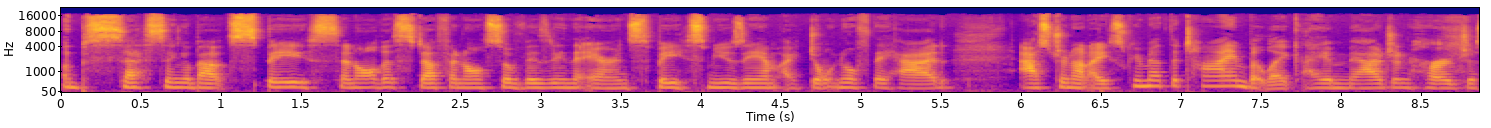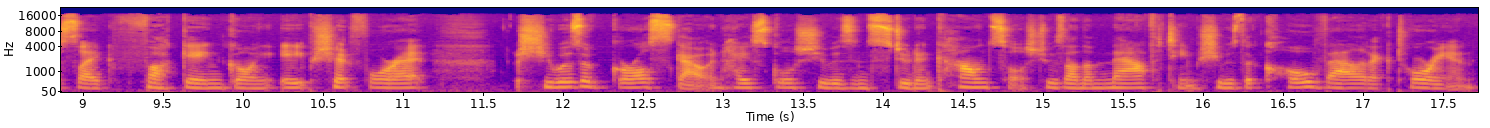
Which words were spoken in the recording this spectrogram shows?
obsessing about space and all this stuff and also visiting the Air and Space Museum. I don't know if they had astronaut ice cream at the time, but like I imagine her just like fucking going ape shit for it. She was a Girl Scout in high school. She was in student council. She was on the math team. She was the co-valedictorian.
